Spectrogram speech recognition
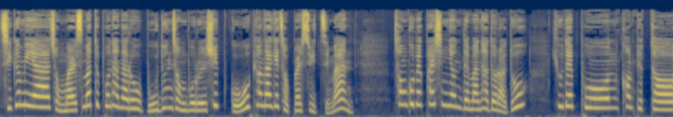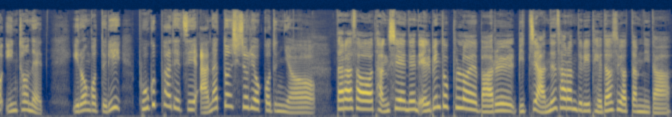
지금이야 정말 스마트폰 하나로 모든 정보를 쉽고 편하게 접할 수 있지만 1980년대만 하더라도 휴대폰, 컴퓨터, 인터넷 이런 것들이 보급화되지 않았던 시절이었거든요. 따라서 당시에는 엘빈 토플러의 말을 믿지 않는 사람들이 대다수였답니다.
